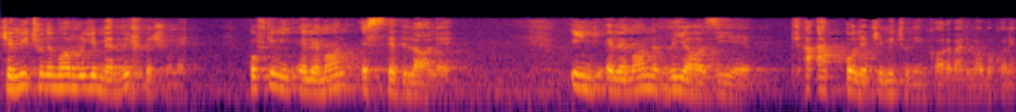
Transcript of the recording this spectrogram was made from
که می‌تونه ما روی مریخ بشونه. گفتیم این المان استدلاله. این المان ریاضیه تعقله که می‌تونه این کار برای ما بکنه.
